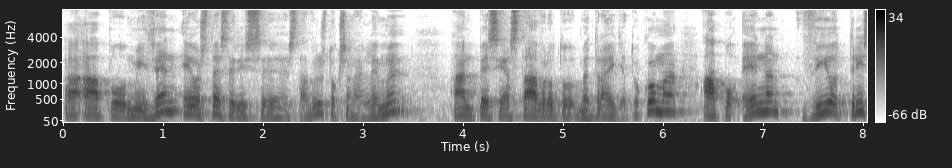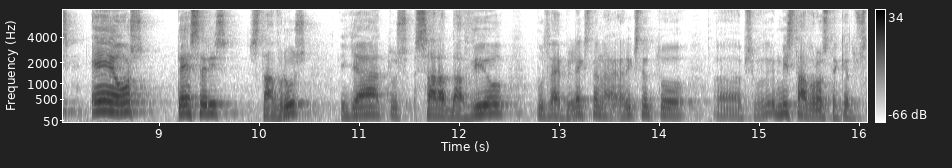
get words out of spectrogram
Από 0 έως 4 ε, σταυρούς, το ξαναλέμε, αν πέσει ασταύρωτο μετράει για το κόμμα, από 1, 2, 3 έως 4 σταυρούς για τους 42 που θα επιλέξετε να ρίξετε το uh, ψηφοδέλτιο. Μη σταυρώστε και τους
